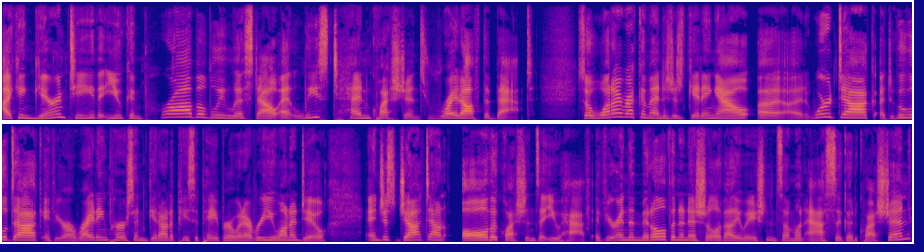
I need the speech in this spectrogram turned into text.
I can guarantee that you can probably list out at least 10 questions right off the bat. So, what I recommend is just getting out a, a, Word doc, a Google Doc. If you're a writing person, get out a piece of paper, whatever you want to do, and just jot down all the questions that you have. If you're in the middle of an initial evaluation and someone asks a good question,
